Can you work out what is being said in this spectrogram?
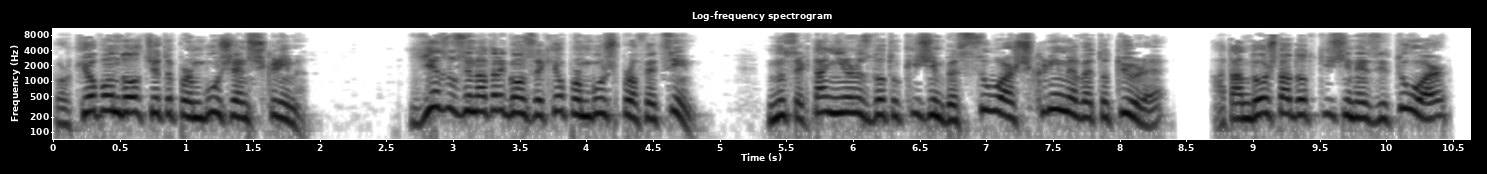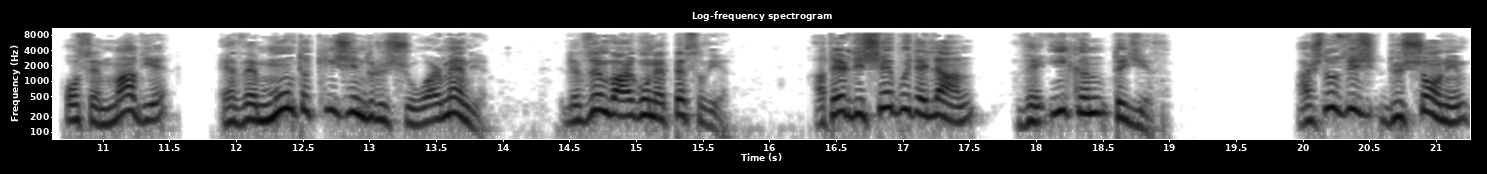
Por kjo po ndodh që të përmbushen shkrimet. Jezusi na tregon se kjo përmbush profecinë. Nëse këta njerëz do t'u kishin besuar shkrimeve të tyre, ata ndoshta do të kishin hezituar ose madje edhe mund të kishin ndryshuar mendje. Lexojmë vargun e 50. Atëherë dishepujt e lanë dhe ikën të gjithë. Ashtu siç dyshonim,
